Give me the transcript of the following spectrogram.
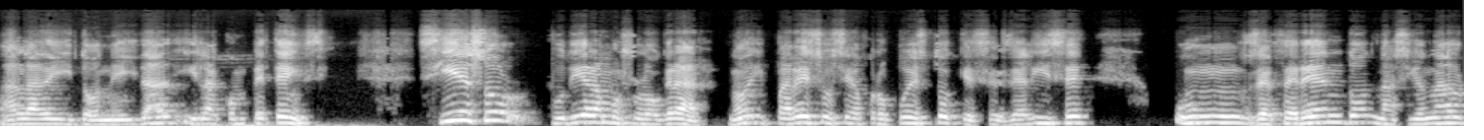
a la idoneidad y la competencia. Si eso pudiéramos lograr, y para eso se ha propuesto que se realice un referendo nacional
